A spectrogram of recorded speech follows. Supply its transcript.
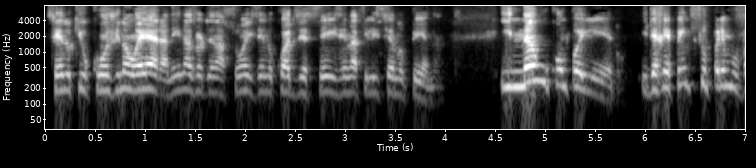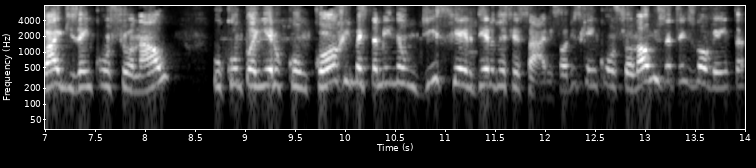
sendo que o cônjuge não era nem nas ordenações, nem no Código 16, nem na Feliciano Pena, e não o companheiro, e de repente o Supremo vai dizer inconstitucional o companheiro concorre, mas também não disse herdeiro necessário. Só diz que é inconstitucional 1790,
